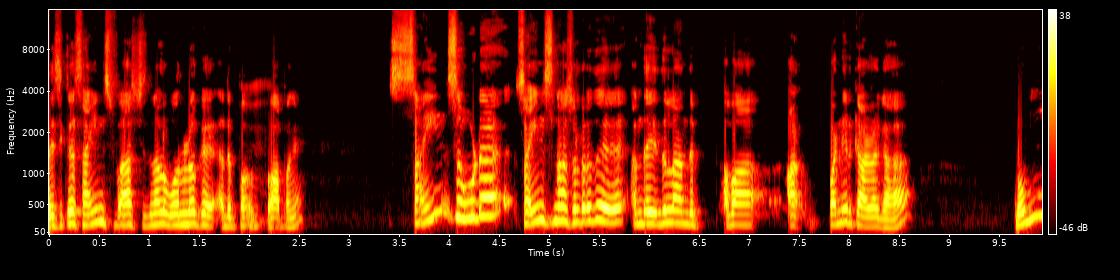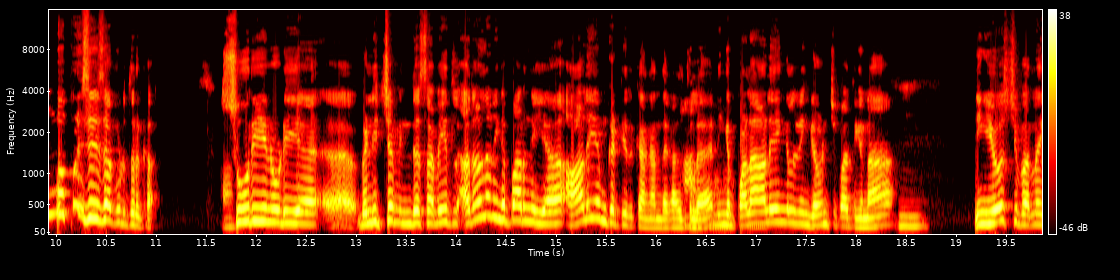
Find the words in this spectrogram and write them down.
பேசிக்கலா சயின்ஸ் வாசிச்சதுனால ஓரளவுக்கு அது பார்ப்பேங்க. சயின்ஸை விட சயின்ஸ் நான் சொல்றது அந்த இதெல்லாம் அந்த அவ பண்ணிருக்க அழகா ரொம்ப ப்ரிசைஸா கொடுத்துருக்கா. சூரியனுடைய வெளிச்சம் இந்த சமயத்துல அதனால நீங்க பாருங்க ஐயா ஆலயம் கட்டியிருக்காங்க அந்த காலத்துல. நீங்க பல ஆலயங்களை நீங்க கவனிச்சு பாத்தீங்கன்னா நீங்க யோசிச்சு பாருங்க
